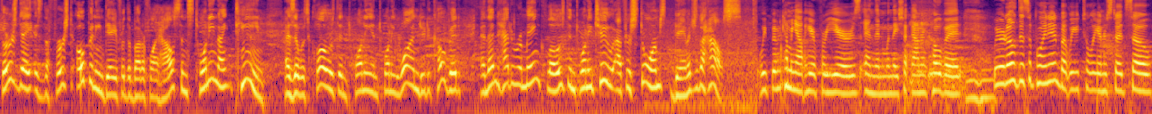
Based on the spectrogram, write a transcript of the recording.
Thursday is the first opening day for the Butterfly House since 2019, as it was closed in 20 and 21 due to COVID, and then had to remain closed in 22 after storms damaged the house. We've been coming out here for years, and then when they shut down in COVID, mm-hmm. we were a little disappointed, but we totally understood. So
